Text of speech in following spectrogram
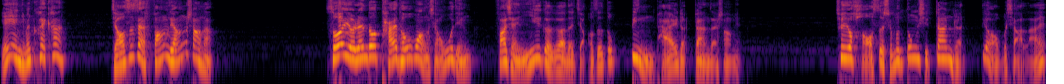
爷爷，你们快看，饺子在房梁上呢！”所有人都抬头望向屋顶，发现一个个的饺子都并排着站在上面，却又好似什么东西粘着掉不下来。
